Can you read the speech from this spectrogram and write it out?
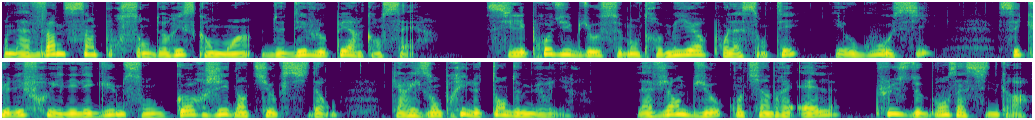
on a 25% de risque en moins de développer un cancer. Si les produits bio se montrent meilleurs pour la santé, et au goût aussi, c'est que les fruits et les légumes sont gorgés d'antioxydants car ils ont pris le temps de mûrir. La viande bio contiendrait, elle, plus de bons acides gras.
